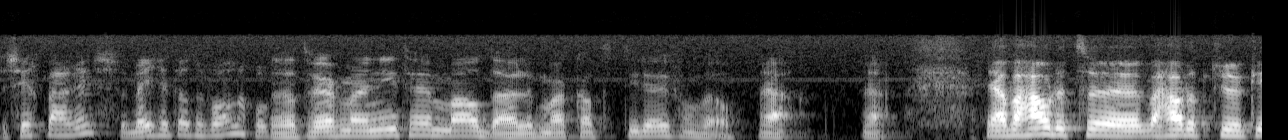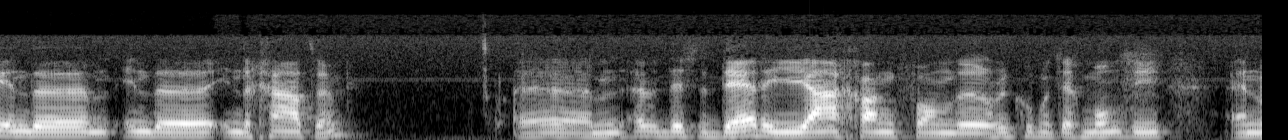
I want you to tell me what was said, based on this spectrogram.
zichtbaar is? Weet je dat toevallig? Of? Dat werd mij niet helemaal duidelijk, maar ik had het idee van wel. Ja, ja. ja we, houden het, we houden het natuurlijk in de, in de, in de gaten. Um, dit is de derde jaargang van de Recruitment Tech Monty. En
